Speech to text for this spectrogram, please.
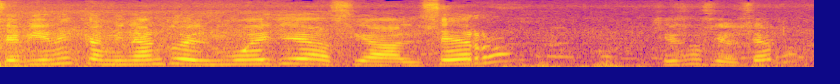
se vienen caminando del muelle hacia el cerro. ¿Sí es hacia el cerro?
